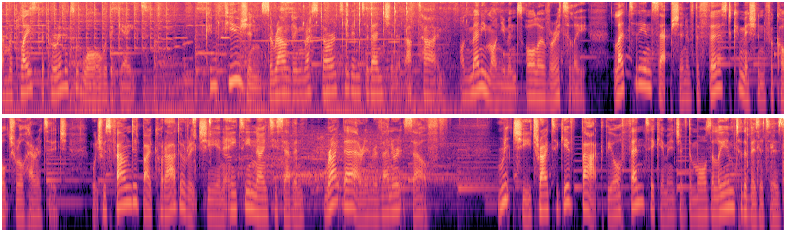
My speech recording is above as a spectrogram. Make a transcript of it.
and replaced the perimeter wall with a gate confusion surrounding restorative intervention at that time on many monuments all over Italy led to the inception of the first Commission for Cultural Heritage, which was founded by Corrado Ricci in 1897, right there in Ravenna itself. Ricci tried to give back the authentic image of the mausoleum to the visitors,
